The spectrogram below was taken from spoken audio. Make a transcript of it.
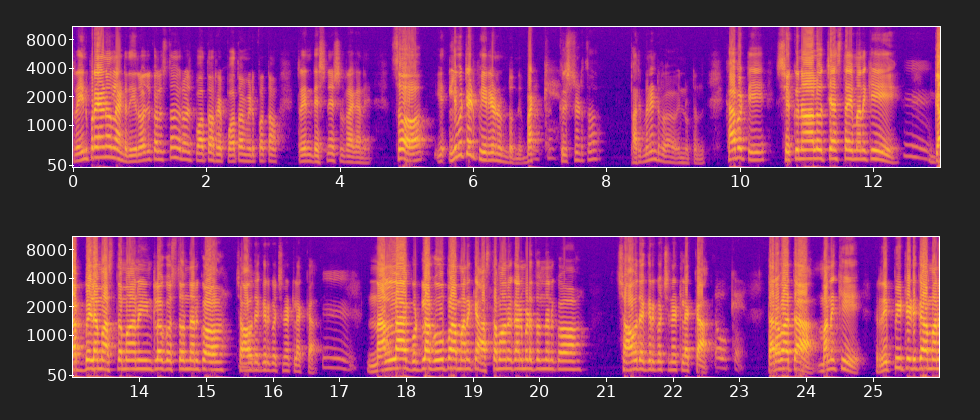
ట్రైన్ ప్రయాణం లాంటిది. ఈ రోజు కలుస్తాం ఈ రోజు పోతాం రేపు పోతాం విడిపోతాం ట్రైన్ డెస్టినేషన్ రాగానే. సో లిమిటెడ్ పీరియడ్ ఉంటుంది. బట్. కృష్ణుడితో పర్మనెంట్ ఉంటుంది. కాబట్టి శకునాలు వచ్చేస్తాయి మనకి. గబ్బిళం అస్తమానం ఇంట్లోకి వస్తుంది అనుకో చావు దగ్గరికి వచ్చినట్లు లెక్క. నల్ల గుడ్ల గోప మనకి అస్తమానం కనబడుతుంది అనుకో చావు దగ్గరికి వచ్చినట్లు లెక్క. ఓకే. తర్వాత మనకి రిపీటెడ్గా మన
